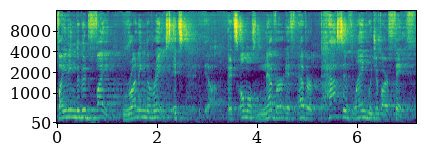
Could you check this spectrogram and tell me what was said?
fighting the good fight, running the race. It's, it's almost never, if ever, passive language of our faith.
